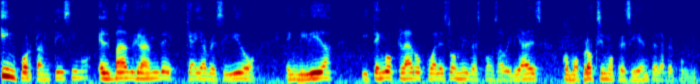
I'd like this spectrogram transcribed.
importantísimo, el más grande que haya recibido en mi vida y tengo claro cuáles son mis responsabilidades como próximo presidente de la República.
